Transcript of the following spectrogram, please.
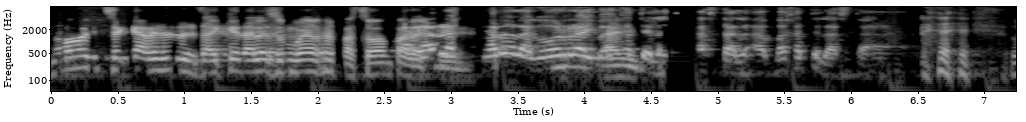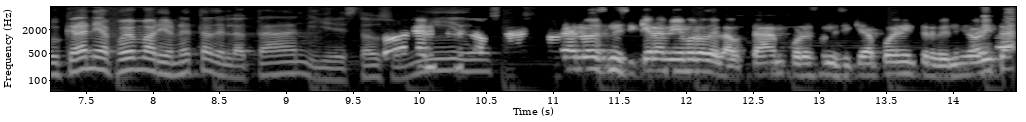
No, yo sé que a veces hay que darles un buen repasón para Agarra, que... agarra la gorra y bájatela hasta, la- bájatela hasta. Ucrania fue marioneta de la OTAN y Estados Todavía no es Unidos. Todavía no es ni siquiera miembro de la OTAN, por eso ni siquiera pueden intervenir. Ahorita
